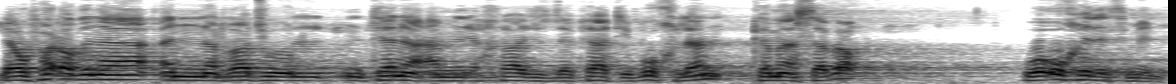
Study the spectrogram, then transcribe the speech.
لو فرضنا أن الرجل امتنع من إخراج الزكاة بخلا كما سبق وأخذت منه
